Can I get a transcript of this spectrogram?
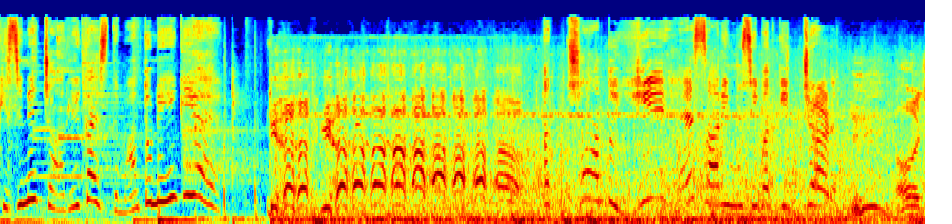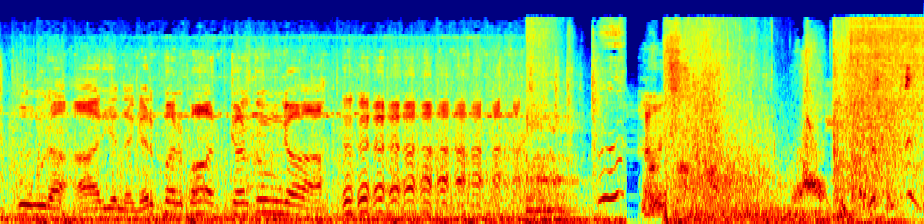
किसी ने चार्ली का इस्तेमाल तो नहीं किया है अच्छा तो ये है सारी मुसीबत की जड़ आज पूरा आर्य नगर बर्बाद कर दूँगा है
